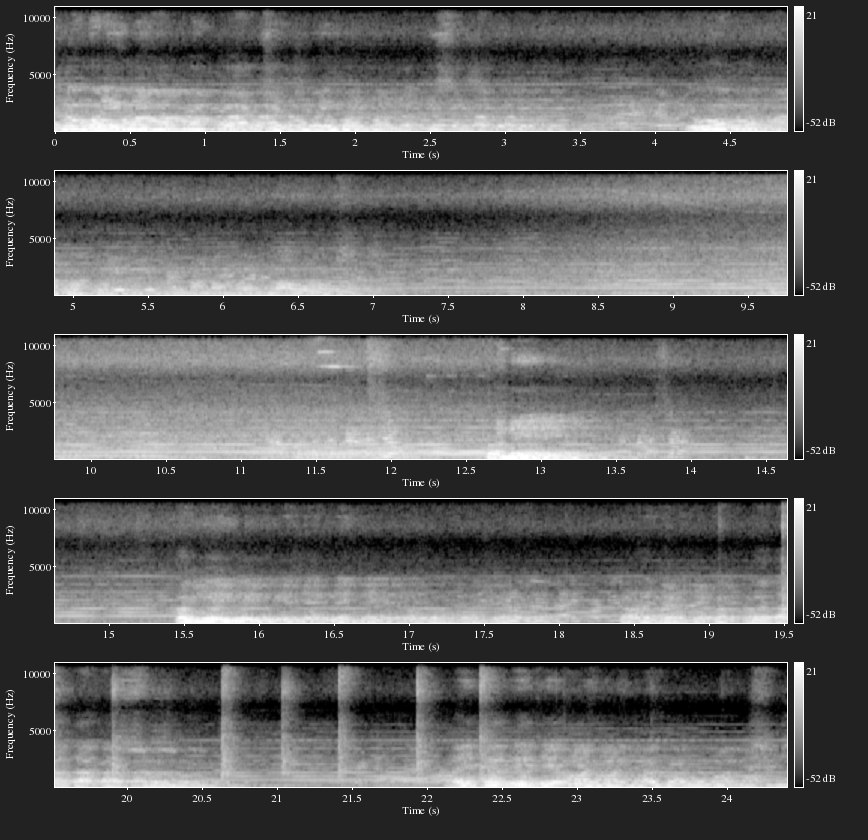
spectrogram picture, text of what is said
એનો મહિમા આપણા પાર છે, એનો મહિમા લખી શકાતો નથી. એવો આપણો માનો પ્રેમ માનો મહિમા હોય છે. અને કવિઓ એવું કે જેમને ત્રણ જણ ભક્ત દાતા કા સુર. નહીતર તે જે વાણી મત ગુમાવીશું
